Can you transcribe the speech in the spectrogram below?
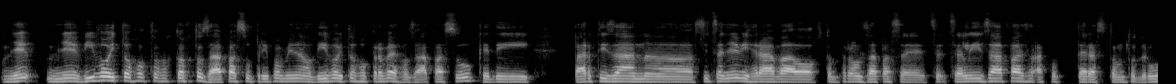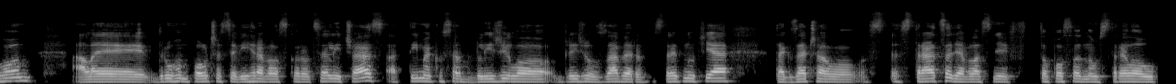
mne, mne vývoj toho, toho, tohto zápasu pripomínal vývoj toho prvého zápasu, kedy Partizán síce nevyhrával v tom prvom zápase celý zápas, ako teraz v tomto druhom, ale v druhom polčase vyhrával skoro celý čas a tým, ako sa blížilo, blížil záver stretnutia, tak začal strácať a vlastne v to poslednou strelou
